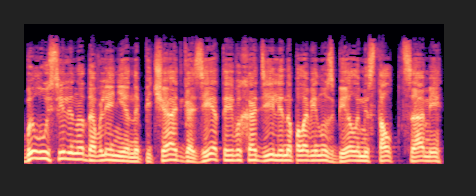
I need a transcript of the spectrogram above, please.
Было усилено давление на печать, газеты выходили наполовину с белыми столбцами.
